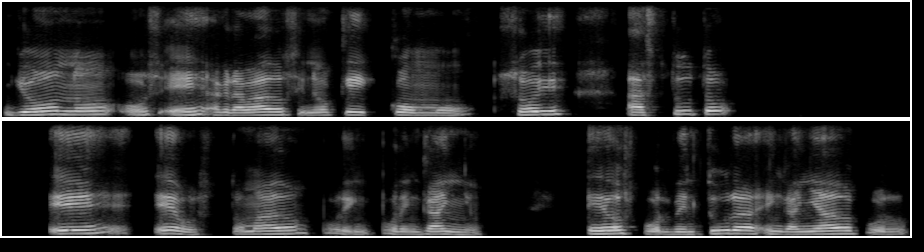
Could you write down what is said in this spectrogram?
yo no os he agravado, sino que como soy astuto, he, os tomado por, por engaño, heos por ventura engañado por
